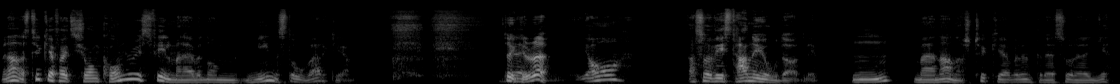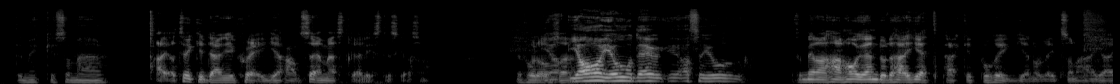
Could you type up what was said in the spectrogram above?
Men annars tycker jag faktiskt Sean Connerys filmer är väl de minst overkliga. tycker du det? Ja, alltså visst han är ju odödlig. Mm. Men annars tycker jag väl inte det är så där jättemycket som är... Ja, jag tycker Daniel Craig, han är mest realistisk alltså. Det får du Ja, säga. ja jo, det är alltså jo. För menar, han har ju ändå det här jetpacket på ryggen och lite sådana här grejer.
